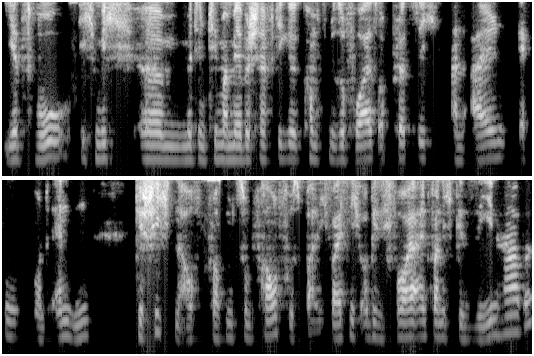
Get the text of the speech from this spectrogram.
jetzt wo ich mich ähm, mit dem Thema mehr beschäftige, kommt es mir so vor, als ob plötzlich an allen Ecken und Enden Geschichten aufploppen zum Frauenfußball. Ich weiß nicht, ob ich sie vorher einfach nicht gesehen habe,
